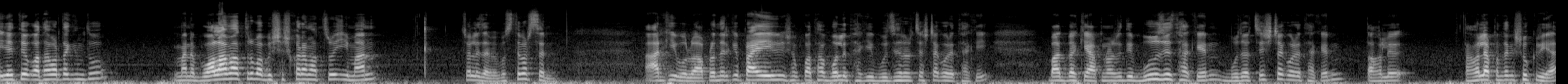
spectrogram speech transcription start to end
এই জাতীয় কথাবার্তা কিন্তু মানে বলা মাত্র বা বিশ্বাস করা মাত্র ইমান চলে যাবে, বুঝতে পারছেন? আর কি বলব, আপনাদেরকে প্রায় সব কথা বলে থাকি, বুঝানোর চেষ্টা করে থাকি। বাদ বাকি আপনারা যদি বুঝে থাকেন, বোঝার চেষ্টা করে থাকেন, তাহলে তাহলে আপনাদেরকে শুক্রিয়া।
